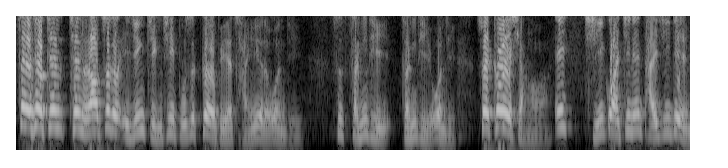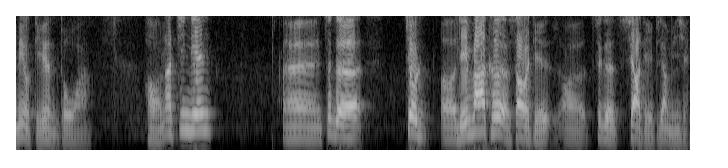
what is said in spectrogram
这个就牵牵扯到这个已经景气不是个别产业的问题，是整体整体问题，所以各位想哦，哎，奇怪，今天台积电也没有跌很多啊，好，那今天。呃，这个就呃，联发科有稍微跌，呃，这个下跌比较明显。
